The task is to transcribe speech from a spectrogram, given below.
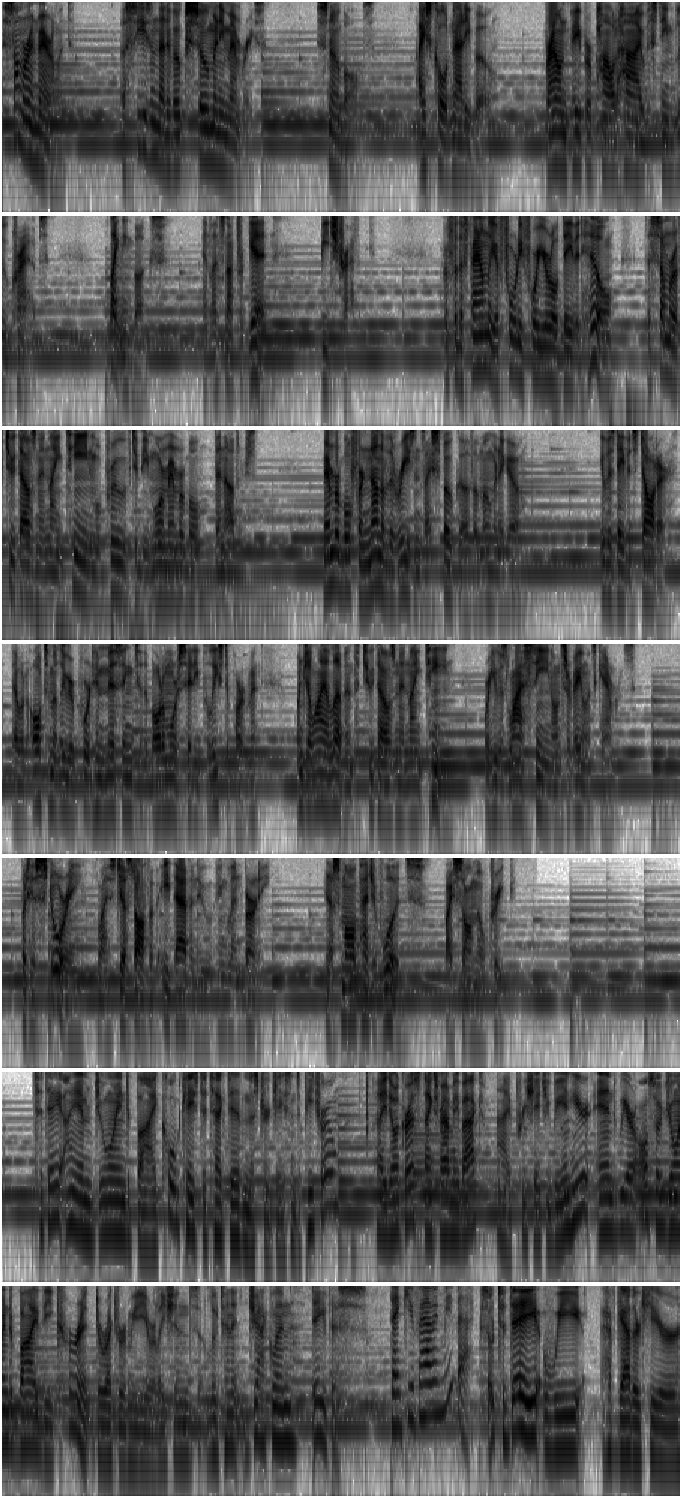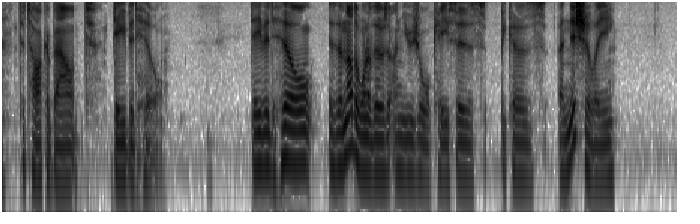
Summer in Maryland, a season that evokes so many memories snowballs, ice cold natty boh, brown paper piled high with steamed blue crabs, lightning bugs, and let's not forget, beach traffic. But for the family of 44 year old David Hill, the summer of 2019 will prove to be more memorable than others. Memorable for none of the reasons I spoke of a moment ago. It was David's daughter that would ultimately report him missing to the Baltimore City Police Department on July 11, 2019, where he was last seen on surveillance cameras. But his story lies just off of 8th Avenue in Glen Burnie, in a small patch of woods by Sawmill Creek. Today I am joined by cold case detective Mr. Jason DePietro how you doing, Chris? Thanks for having me back. I appreciate you being here, and we are also joined by the current Director of Media Relations, Lieutenant Jacqueline Davis. Thank you for having me back. So today we have gathered here to talk about David Hill. David Hill is another one of those unusual cases because initially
